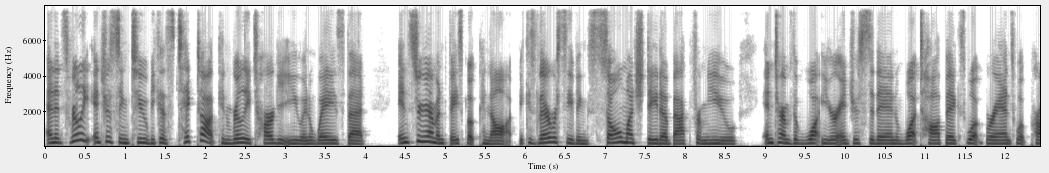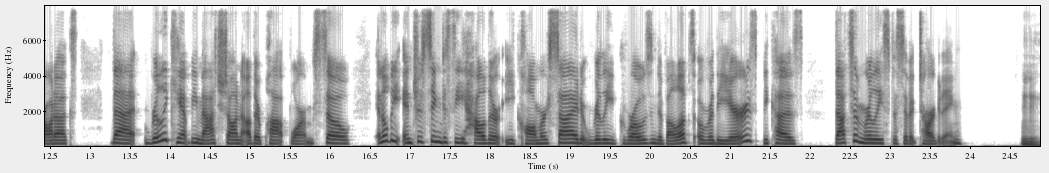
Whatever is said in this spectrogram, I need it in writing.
And it's really interesting too because TikTok can really target you in ways that Instagram and Facebook cannot because they're receiving so much data back from mm-hmm. you in terms of what you're interested in, what topics, what brands, what products that really can't be matched on other platforms. So it'll be interesting to see how their e commerce side really grows and develops over the years because that's some really specific targeting. Hmm.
